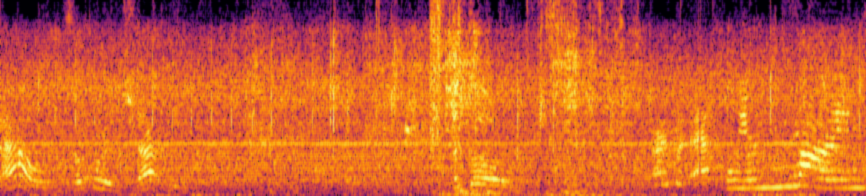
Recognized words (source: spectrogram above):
Ow, someone shot me. Let's go. I'm an asshole, you're mine.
